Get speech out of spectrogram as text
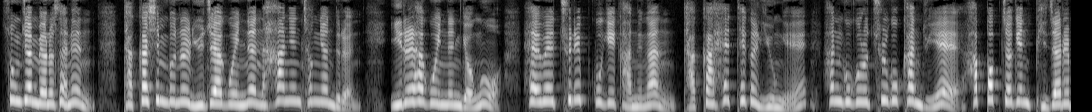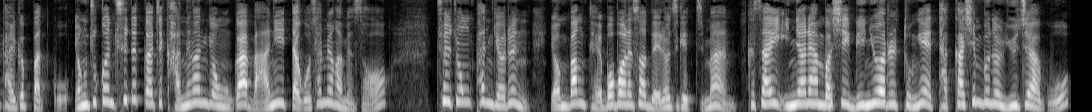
송 전 변호사는 다카 신분을 유지하고 있는 한인 청년들은 일을 하고 있는 경우 해외 출입국이 가능한 다카 혜택을 이용해 한국으로 출국한 뒤에 합법적인 비자를 발급받고 영주권 취득까지 가능한 경우가 많이 있다고 설명하면서 최종 판결은 연방 대법원에서 내려지겠지만 그 사이 2년에 한 번씩 리뉴얼을 통해 다카 신분을 유지하고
